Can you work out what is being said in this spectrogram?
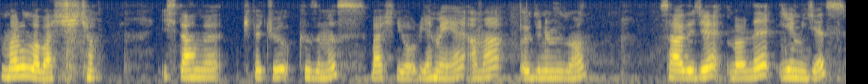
Marul'la başlayacağım. İştahlı Pikachu kızımız başlıyor yemeye ama ödülümüz o. Sadece böyle yemeyeceğiz.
